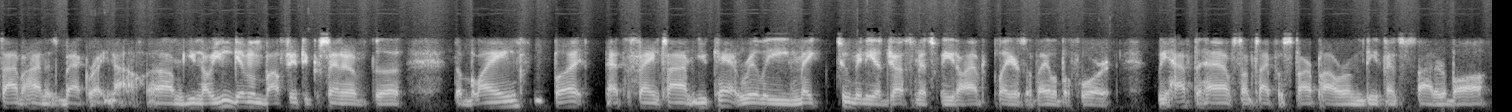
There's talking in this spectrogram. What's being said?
tied behind his back right now. Um, you know, you can give him about fifty percent of the the blame, but at the same time, you can't really make too many adjustments when you don't have the players available for it. We have to have some type of star power on the defensive side of the ball,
